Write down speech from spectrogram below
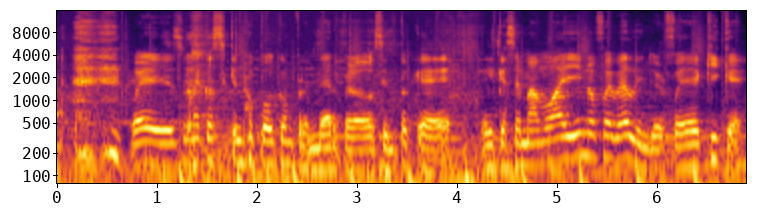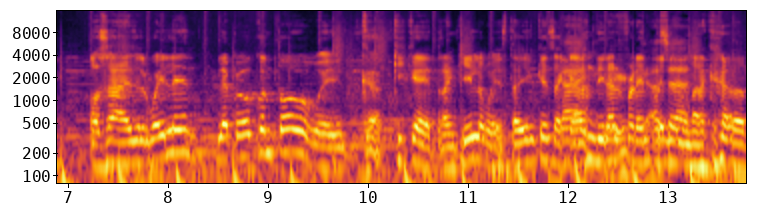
Güey, es una cosa que no puedo comprender, pero siento que el que se mamó ahí no fue Bellinger, fue Kike. O sea, el güey le, le pegó con todo, güey. Kike, tranquilo, güey. Está bien que se Ca- acaban de ir al frente o sea, en el marcador,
